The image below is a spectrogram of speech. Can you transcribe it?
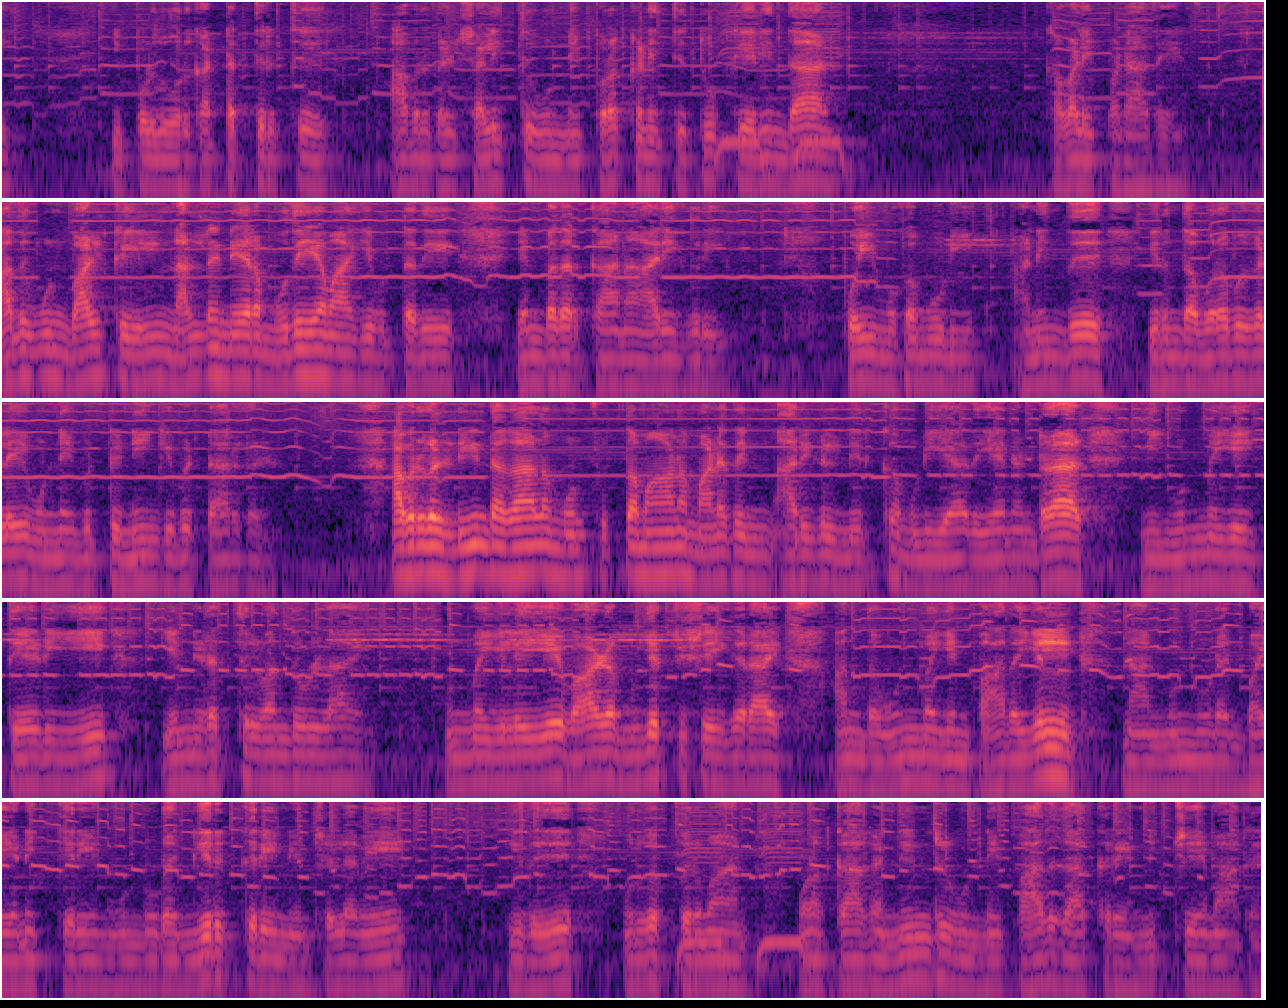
இப்பொழுது ஒரு கட்டத்திற்கு அவர்கள் சலித்து உன்னை புறக்கணித்து தூக்கி எறிந்தால் கவலைப்படாதே. அது உன் வாழ்க்கையில் நல்ல நேரம் உதயமாகிவிட்டது என்பதற்கான அறிகுறி. பொய் முகமூடி அணிந்து இருந்த உறவுகளே உன்னை விட்டு நீங்கிவிட்டார்கள். அவர்கள் நீண்ட காலம் உன் சுத்தமான மனதின் அருகில் நிற்க முடியாது. ஏனென்றால் நீ உண்மையை தேடி என்னிடத்தில் வந்துள்ளாய். உண்மையிலேயே வாழ முயற்சி செய்கிறாய். அந்த உண்மையின் பாதையில் நான் உன்னுடன் பயணிக்கிறேன் உன்னுடன் இருக்கிறேன் என்றெல்லாமே இது முருகப்பெருமான் உனக்காக நின்று உன்னை பாதுகாக்கிறேன் நிச்சயமாக.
